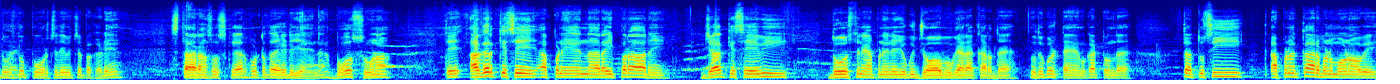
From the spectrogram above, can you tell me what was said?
ਦੋਸਤੋ ਪੋਰਚ ਦੇ ਵਿੱਚ ਆਪਾਂ ਖੜੇ ਹਾਂ। 1700 ਸਕੁਅਰ ਫੁੱਟ ਦਾ ਇਹ ਡਿਜ਼ਾਈਨ ਹੈ ਬਹੁਤ ਸੋਹਣਾ। ਤੇ ਅਗਰ ਕਿਸੇ ਆਪਣੇ ਐਨ ਆਰ ਆਈ ਭਰਾ ਨੇ ਜਾਂ ਕਿਸੇ ਵੀ ਦੋਸਤ ਨੇ ਆਪਣੇ ਨੇ ਜੋ ਕੋਈ ਜੌਬ ਵਗੈਰਾ ਕਰਦਾ ਹੈ ਉਹਦੇ ਕੋਲ ਟਾਈਮ ਘੱਟ ਹੁੰਦਾ ਹੈ, ਤਾਂ ਤੁਸੀਂ ਆਪਣਾ ਘਰ ਬਣਵਾਉਣਾ ਹੋਵੇ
